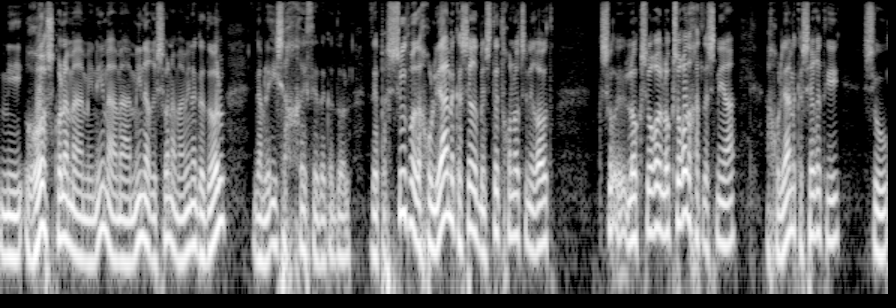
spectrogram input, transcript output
מראש כל המאמינים, מהמאמין הראשון, המאמין הגדול, גם לאיש החסד הגדול. זה פשוט מאוד, החוליה המקשרת בין שתי תכונות שנראות לא, קשורות, לא קשורות אחת לשנייה, החוליה המקשרת היא שהוא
